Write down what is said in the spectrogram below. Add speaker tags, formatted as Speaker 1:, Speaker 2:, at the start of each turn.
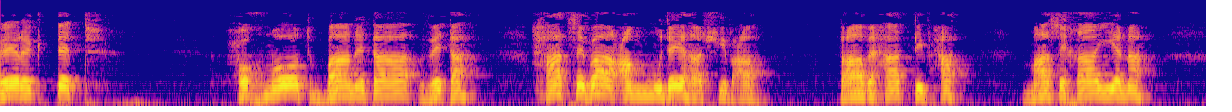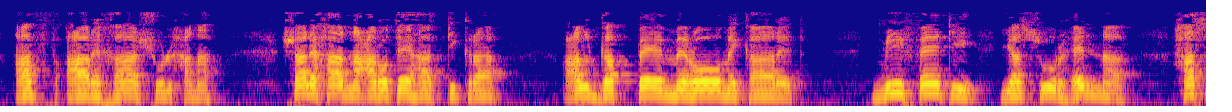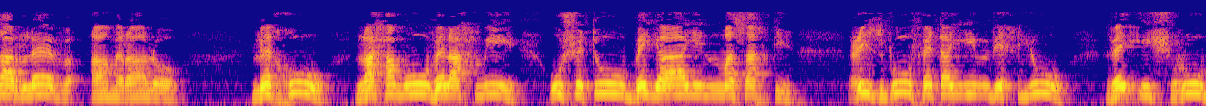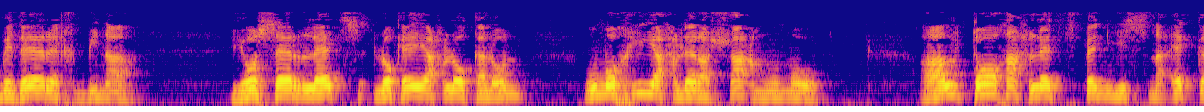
Speaker 1: פרק ט' חכמות בנתה ותא, חצבה עמודיה שבעה, טבחה טבחה, מסכה ינה, אף ערכה שולחנה, שלחה נערותיה תקרא, על גפי מרו מכרת, מפתי יסור הנה, חסר לב אמרה לו, לכו, לחמו ולחמי, ושתו ביין מסכתי, עזבו פתאים וחיו, ואישרו בדרך בינה. יוסר לץ לוקח לו קלון, ומוכיח לרשע מומו. אל תוכח לץ פן ישנאך,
